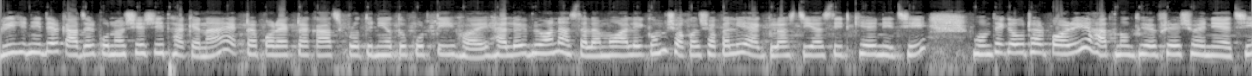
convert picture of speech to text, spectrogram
গৃহিণীদের কাজের কোনো শেষই থাকে না। একটার পর একটা কাজ প্রতিনিয়ত করতেই হয়। হ্যালো এভরিওয়ান, আসসালামু আলাইকুম। সকাল সকালই এক গ্লাস চিয়া সিড খেয়ে নিচ্ছি ঘুম থেকে ওঠার পরেই হাত মুখ ধুয়ে ফ্রেশ হয়ে নিয়েছি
